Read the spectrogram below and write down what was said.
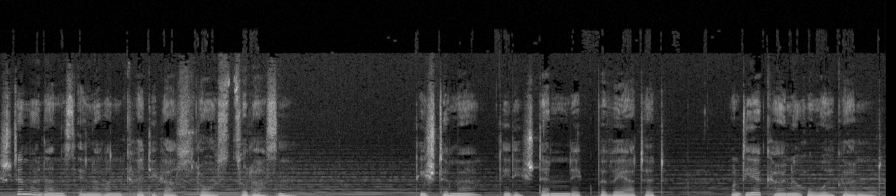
die Stimme deines inneren Kritikers loszulassen. Die Stimme, die dich ständig bewertet und dir keine Ruhe gönnt.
